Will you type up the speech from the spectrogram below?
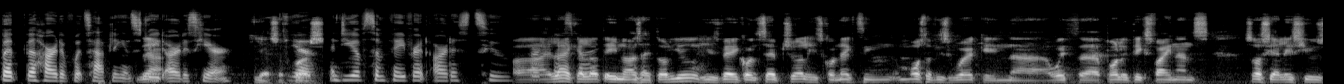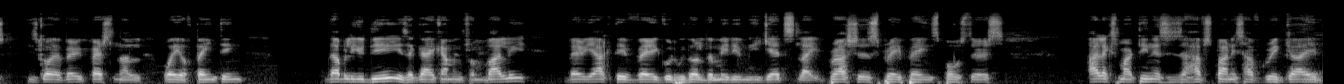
But the heart of what's happening in street yeah. art is here. Yes, of yeah. course. And do you have some favorite artists who? Uh, I like by? a lot Ino, as I told you. He's very conceptual. He's connecting most of his work in uh, with uh, politics, finance, social issues. He's got a very personal way of painting. WD is a guy coming from Bali very active, very good with all the medium he gets, like brushes, spray paints, posters. Alex Martinez is a half Spanish, half Greek guy,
